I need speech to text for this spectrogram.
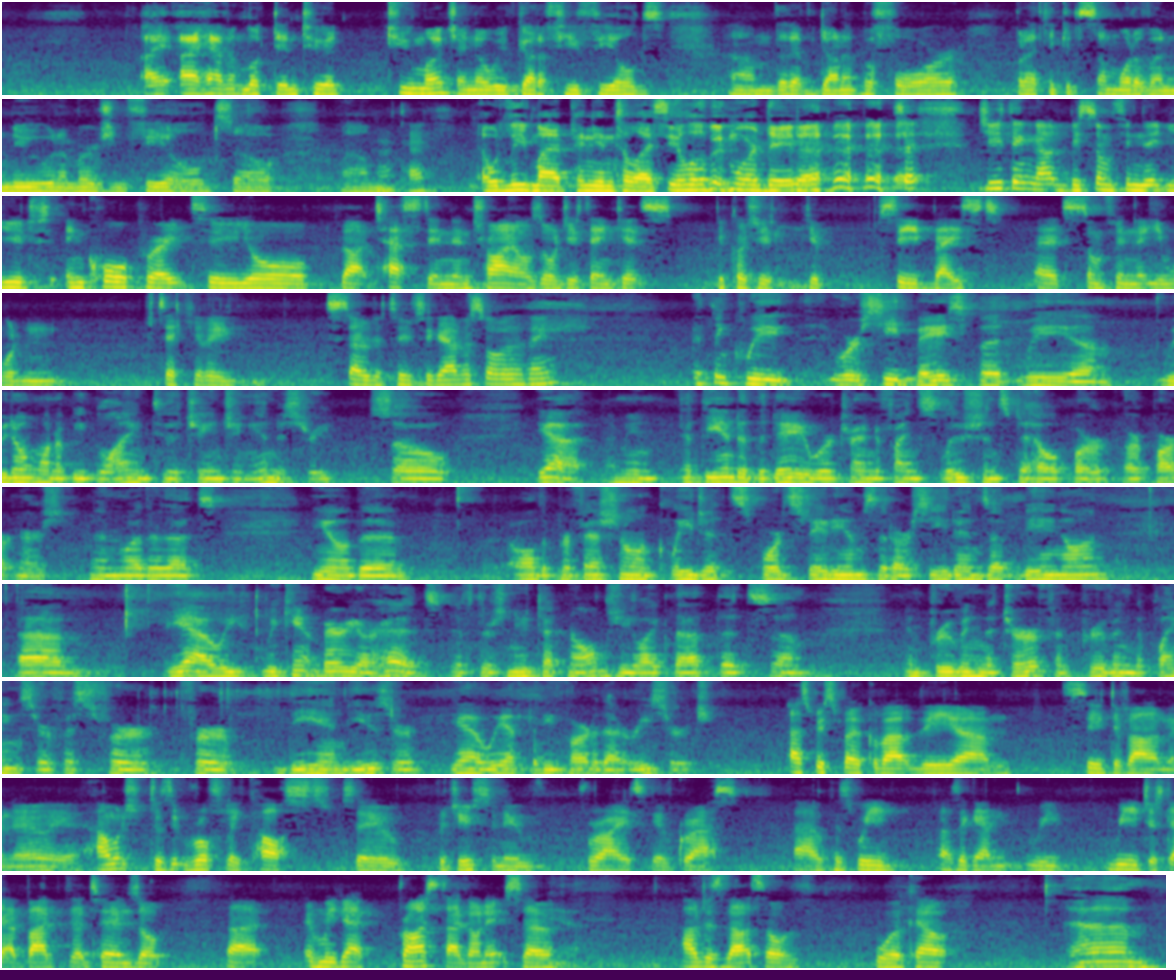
I, I haven't looked into it too much. I know we've got a few fields um, that have done it before, but I think it's somewhat of a new and emerging field. So um, Okay. I would leave my opinion until I see a little bit more data. So, do you think that would be something that you'd incorporate to your like testing and trials, or do you think it's because you, you're seed based, it's something that you wouldn't particularly sew the two together, sort of thing? I think we we're seed based, but we um, we don't want to be blind to a changing industry. So, yeah, I mean, at the end of the day, we're trying to find solutions to help our, our partners, and whether that's you know the all the professional and collegiate sports stadiums that our seed ends up being on. Um, yeah, we, we can't bury our heads if there's new technology like that that's um, improving the turf, improving the playing surface for for the end user. Yeah, we have to be part of that research. As we spoke about the um, seed development earlier, how much does it roughly cost to produce a new variety of grass? Because we, as again, we we just get a bag that turns up, uh, and we get a price tag on it. So, Yeah. how does that sort of work out? Um,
